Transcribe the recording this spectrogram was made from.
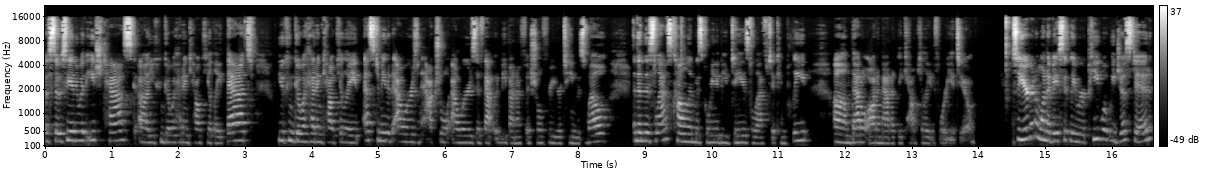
associated with each task, uh, you can go ahead and calculate that. You can go ahead and calculate estimated hours and actual hours if that would be beneficial for your team as well. And then this last column is going to be days left to complete. Um, that'll automatically calculate for you too. So you're going to want to basically repeat what we just did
